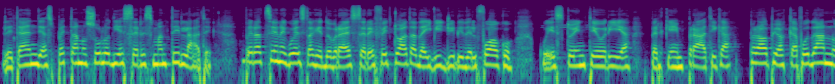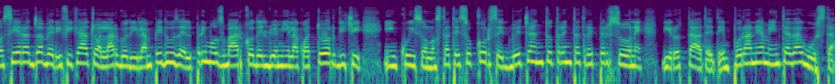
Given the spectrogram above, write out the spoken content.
le tende aspettano solo di essere smantellate. Operazione questa che dovrà essere effettuata dai vigili del fuoco. Questo in teoria, perché in pratica Proprio a Capodanno si era già verificato a largo di Lampedusa il primo sbarco del 2014, in cui sono state soccorse 233 persone dirottate temporaneamente ad Augusta.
